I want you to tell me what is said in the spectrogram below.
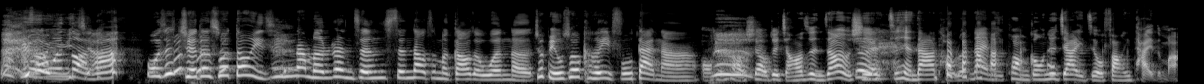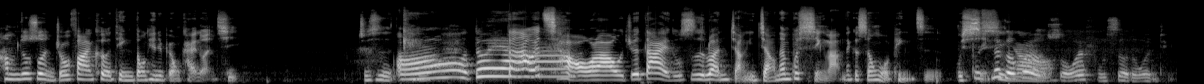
对，热温暖吗？我就觉得说，都已经那么认真升到这么高的温了，就比如说可以孵蛋啊，哦，很好笑。对，讲到这，你知道有些之前大家讨论奈米矿工，就家里只有放一台的嘛，他们就说你就放在客厅，冬天就不用开暖气，就是哦，对呀，大家会吵啦。我觉得大家也都是乱讲一讲，但不行啦，那个生活品质不行，那个会有所谓辐射的问题。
